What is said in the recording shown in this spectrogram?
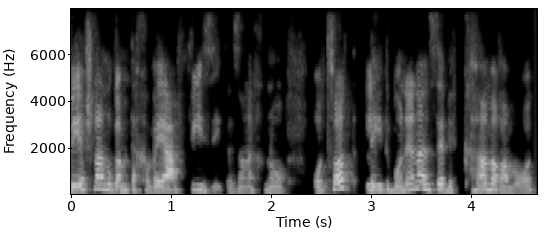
ויש לנו גם את החוויה הפיזית אז אנחנו רוצות להתבונן על זה בכמה רמות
